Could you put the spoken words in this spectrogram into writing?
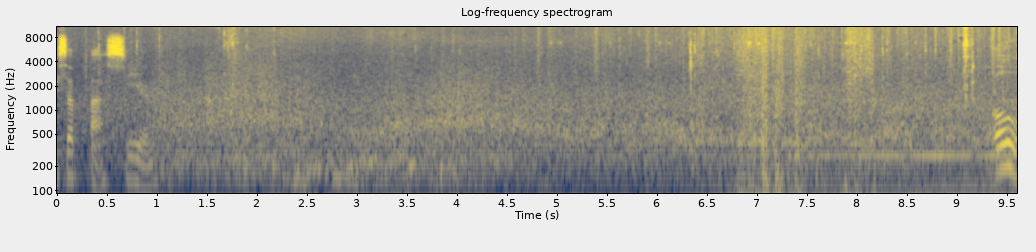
Is a pass here. Oh.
